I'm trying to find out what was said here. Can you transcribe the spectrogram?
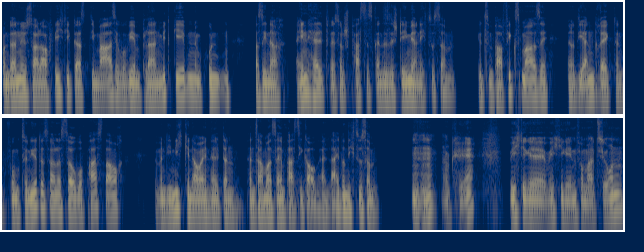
Und dann ist es halt auch wichtig, dass die Maße, wo wir im Plan mitgeben, dem Kunden, dass sie nach einhält, weil sonst passt das ganze System ja nicht zusammen. Gibt es ein paar Fixmaße, wenn er die anträgt, dann funktioniert das alles sauber, passt auch. Wenn man die nicht genau einhält, dann, dann sagen wir sein, passt die Gaube halt leider nicht zusammen. Mhm, okay. Wichtige, wichtige Information.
